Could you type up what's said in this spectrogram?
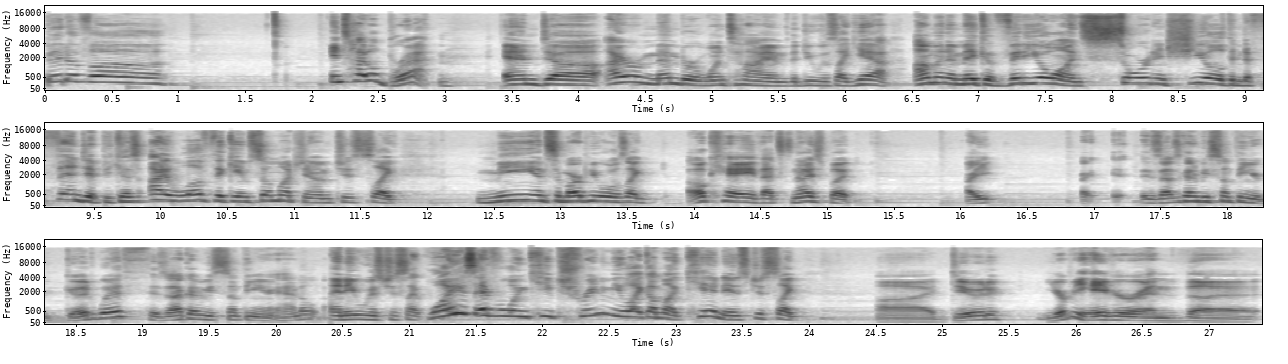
bit of a entitled brat. And uh, I remember one time the dude was like, "Yeah, I'm gonna make a video on Sword and Shield and defend it because I love the game so much." And I'm just like, me and some other people was like, "Okay, that's nice, but are you is that going to be something you're good with? Is that going to be something you handle? And he was just like, why does everyone keep treating me like I'm a kid? it's just like, uh, dude, your behavior in the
